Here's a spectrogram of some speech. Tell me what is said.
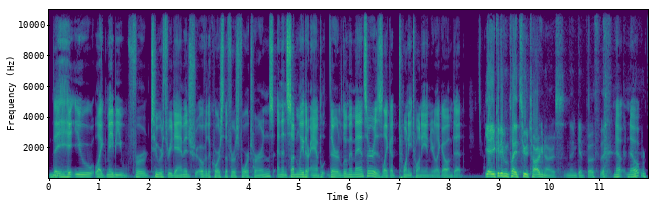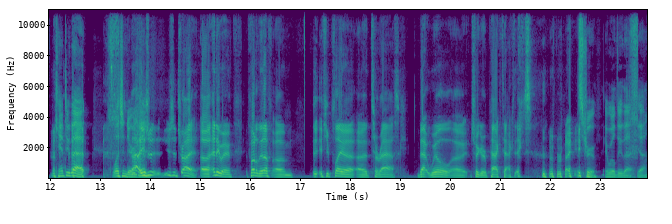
they mm-hmm. hit you like maybe for two or three damage over the course of the first four turns, and then suddenly their ampl- their Lumimancer is like a 2020, and you're like, oh, I'm dead. Yeah, you could even play two Targnars and then get both. The- no, nope, can't do that. It's legendary. Yeah, you should you should try it. Uh, anyway, funnily enough, um, if you play a, a Tarrasque, that will uh, trigger pack tactics, right? It's true. It will do that. Yeah.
